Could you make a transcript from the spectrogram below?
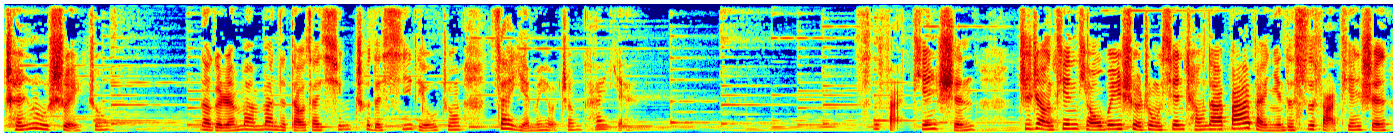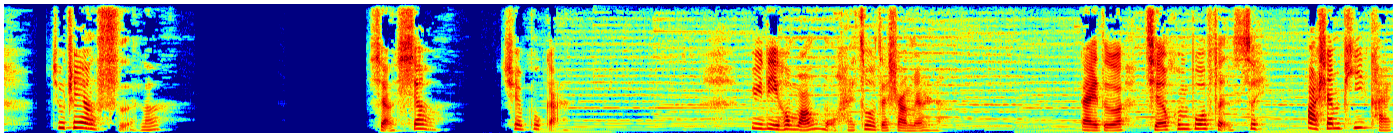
沉入水中，那个人慢慢的倒在清澈的溪流中，再也没有睁开眼。司法天神，执掌天条、威慑众仙长达八百年的司法天神，就这样死了。想笑，却不敢。玉帝和王母还坐在上面呢，待得乾坤波粉碎。华山劈开，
